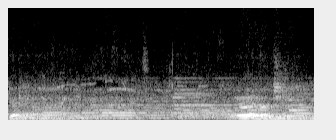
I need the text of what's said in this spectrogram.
Good. Thank you.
